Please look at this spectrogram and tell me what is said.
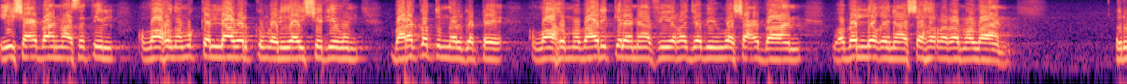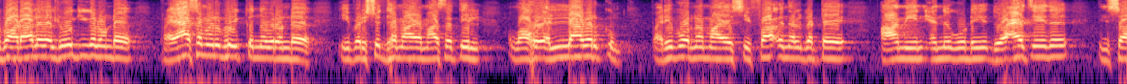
ഈ ഷാബാൻ മാസത്തിൽ അള്ളാഹു നമുക്കെല്ലാവർക്കും വലിയ ഐശ്വര്യവും ബറക്കത്തും നൽകട്ടെ. അള്ളാഹു മബാരിക്കലന റജബിൻ വ ഷഹർ റമദാൻ. ഒരുപാട് ആളുകൾ രോഗികളുണ്ട് പ്രയാസം അനുഭവിക്കുന്നവരുണ്ട് ഈ പരിശുദ്ധമായ മാസത്തിൽ അള്ളാഹു എല്ലാവർക്കും പരിപൂർണമായ ശിഫ നൽകട്ടെ. ആമീൻ എന്നുകൂടി ദുആ ചെയ്ത് ഇൻഷാ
